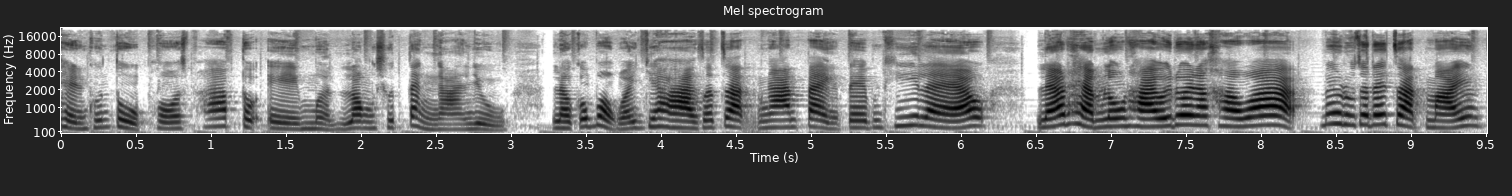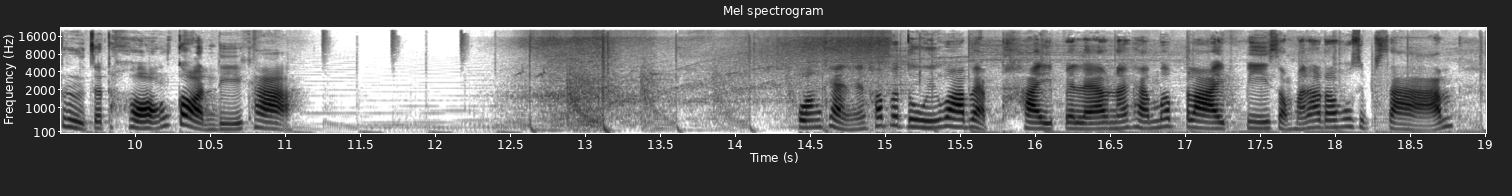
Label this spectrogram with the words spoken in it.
เห็นคุณตู่โพสต์ภาพตัวเองเหมือนลองชุดแต่งงานอยู่ แล้วก็บอกว่าอยากจะจัดงานแต่งเต็มที่แล้ว แล้วแถมลงท้ายไว้ด้วยนะคะว่า ไม่รู้จะได้จัดไหมหรือจะท้องก่อนดีค่ะควงแขนกันเข้าประตูวิวาแบบไทยไปแล้วนะคะ เมื่อปลายปี 2563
